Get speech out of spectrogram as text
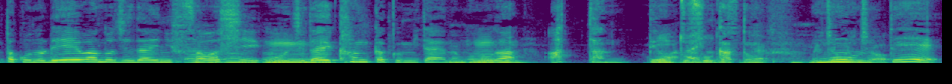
っぱこの令和の時代にふさわしい、こう時代感覚みたいなものがあったんではないかと思うので、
